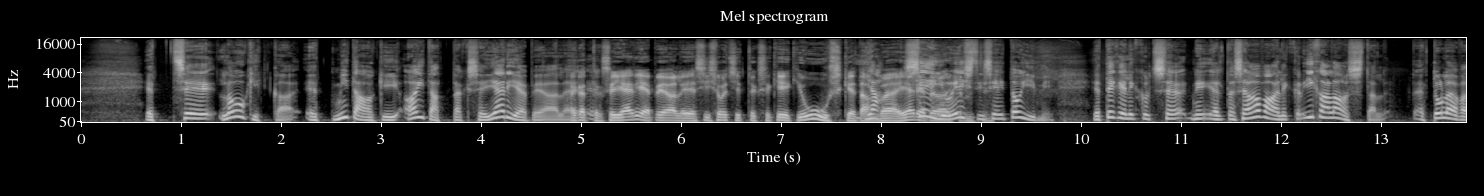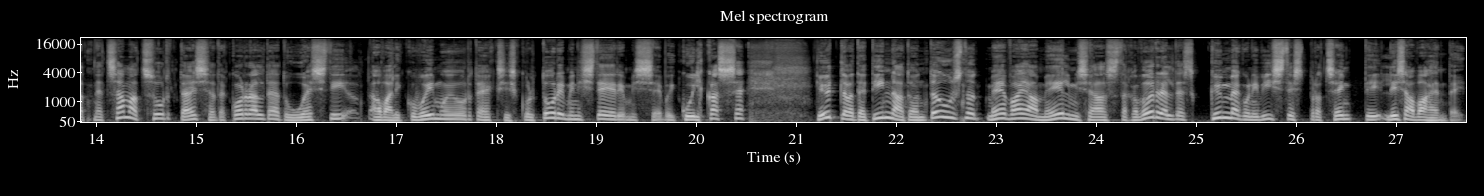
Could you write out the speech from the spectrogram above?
et see loogika, et midagi aidatakse järje peale. aidatakse järje peale ja siis otsitakse keegi uus, keda on vaja järje peale. see ju Eestis ei toimi ja tegelikult see nii-öelda see avalik igal aastal tulevad needsamad suurte asjade korraldajad uuesti avaliku võimu juurde ehk siis kultuuriministeeriumisse või kulkasse ja ütlevad, et hinnad on tõusnud, me vajame eelmise aastaga võrreldes kümme kuni viisteist protsenti lisavahendeid.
